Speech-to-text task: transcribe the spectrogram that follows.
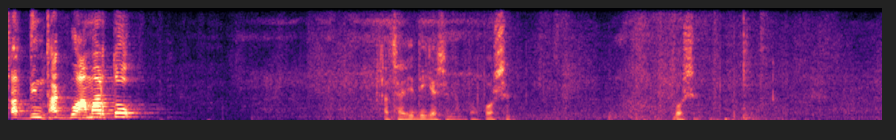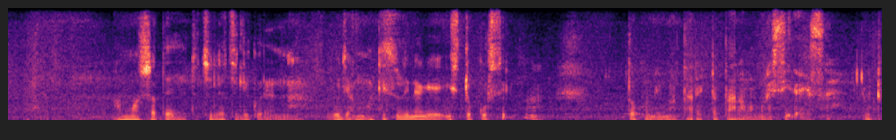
সাত দিন থাকব আমার তো। আচ্ছা এদিকে আসেন আব্বা বসেন। বসেন। আম্মার সাথে একটু চিল্লাচিল্লি করেন না। ওই যে আম্মা কিছুদিন আগে স্টক করছিল না? তখন এই মাথার একটা তারা আমার মনে হয় গেছে। একটু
